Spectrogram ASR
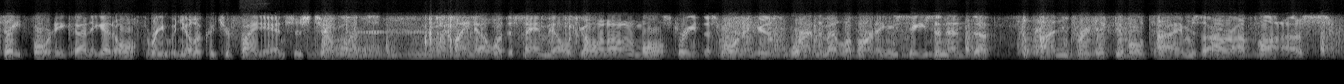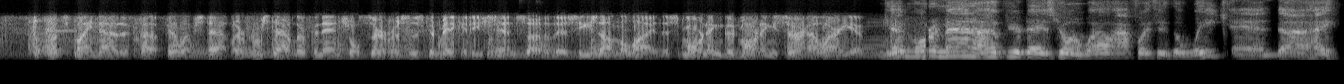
It's 840, kind of get all three when you look at your finances, too. Let's find out what the Sam Hill's going on on Wall Street this morning. Is We're in the middle of earnings season, and uh, unpredictable times are upon us. Let's find out if uh, Phillip Statler from Statler Financial Services can make any sense out of this. He's on the line this morning. Good morning, sir. How are you? Good morning, man. I hope your day is going well halfway through the week. And uh, hey,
